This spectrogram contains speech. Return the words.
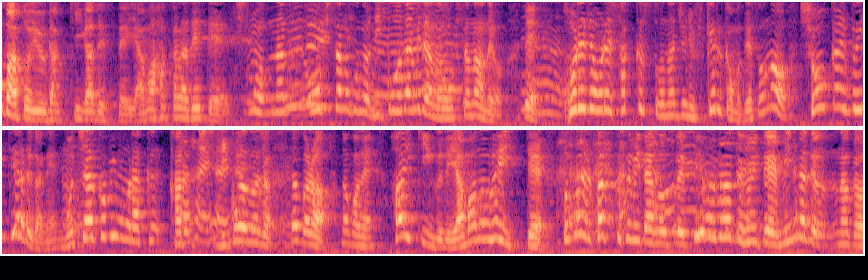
ーバという楽器がですねヤマハから出てちもうな大きさもこのリコーダーみたいな大きさなのよ。でうん。これで俺サックスと同じように吹けるかも。でその紹介 VTR がねうん。持ち運びも楽軽あはいはいはい。リコーダーなんじゃん。だからなんかねハイキングで山の上行ってそこでサックスみたいなのでピューピューって吹いてみんなでなんか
